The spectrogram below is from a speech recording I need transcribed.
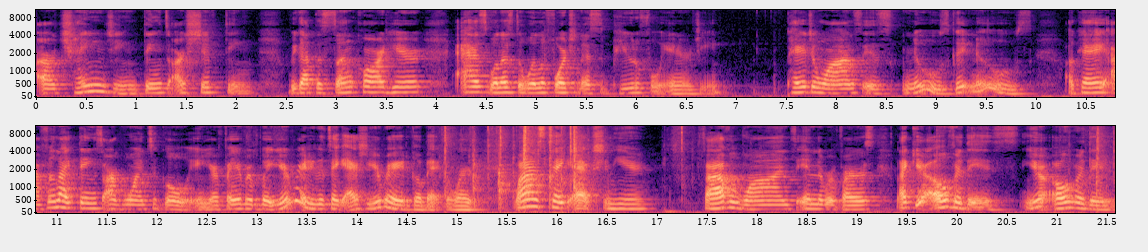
are changing. Things are shifting. We got the Sun card here, as well as the Wheel of Fortune. That's beautiful energy. Page of Wands is news, good news. Okay, I feel like things are going to go in your favor, but you're ready to take action. You're ready to go back to work. Wands take action here. Five of Wands in the reverse. Like you're over this. You're over this.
